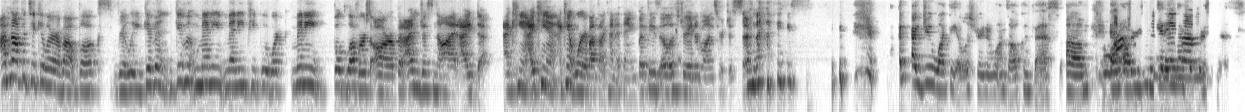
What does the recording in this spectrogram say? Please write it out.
I'm not particular about books, really. Given given many many people who work, many book lovers are, but I'm just not. I I can't I can't I can't worry about that kind of thing. But these illustrated ones are just so nice. I, I do want the illustrated ones. I'll confess. Um, Well, and Audrey's been getting them for Christmas.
